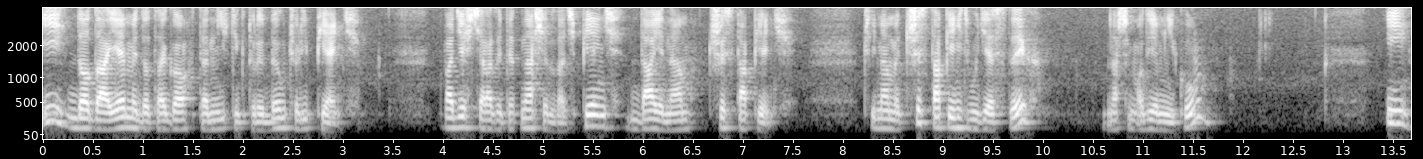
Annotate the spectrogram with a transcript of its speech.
i dodajemy do tego ten licznik, który był, czyli 5. 20 razy 15 dodać 5 daje nam 305. Czyli mamy 305 dwudziestych w naszym odjemniku. I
